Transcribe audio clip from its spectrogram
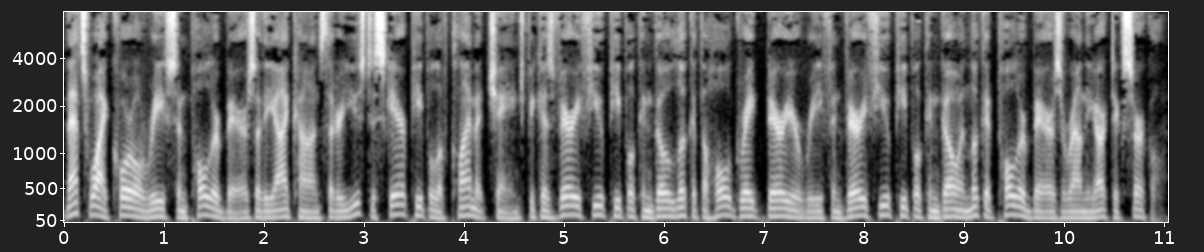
That's why coral reefs and polar bears are the icons that are used to scare people of climate change because very few people can go look at the whole Great Barrier Reef and very few people can go and look at polar bears around the Arctic Circle.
